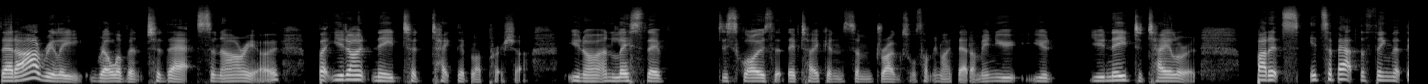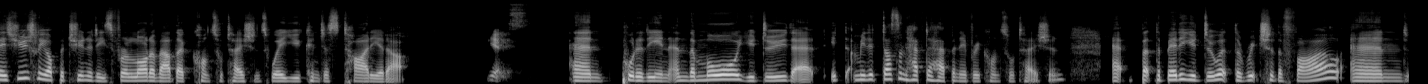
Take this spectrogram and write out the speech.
that are really relevant to that scenario but you don't need to take their blood pressure you know unless they've disclosed that they've taken some drugs or something like that. I mean you you you need to tailor it. But it's it's about the thing that there's usually opportunities for a lot of other consultations where you can just tidy it up yes. and put it in. And the more you do that it i mean it doesn't have to happen every consultation eh, but the better you do it the richer the file and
